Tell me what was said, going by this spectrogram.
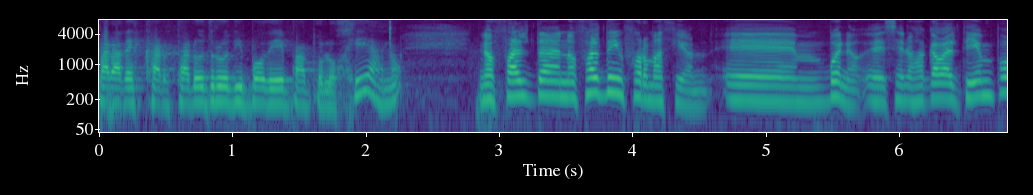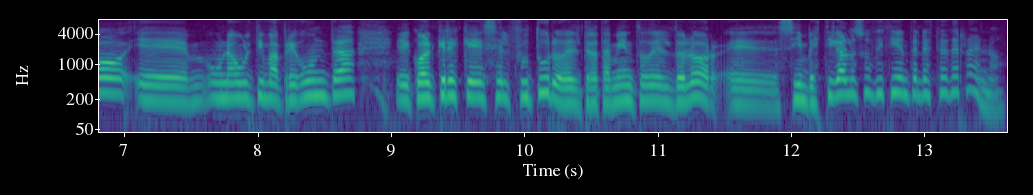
para descartar otro tipo de patología, ¿no? Nos falta, nos falta información. Eh, bueno, eh, se nos acaba el tiempo. Eh, una última pregunta. ¿Cuál crees que es el futuro del tratamiento del dolor? ¿Se investiga lo suficiente en este terreno?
